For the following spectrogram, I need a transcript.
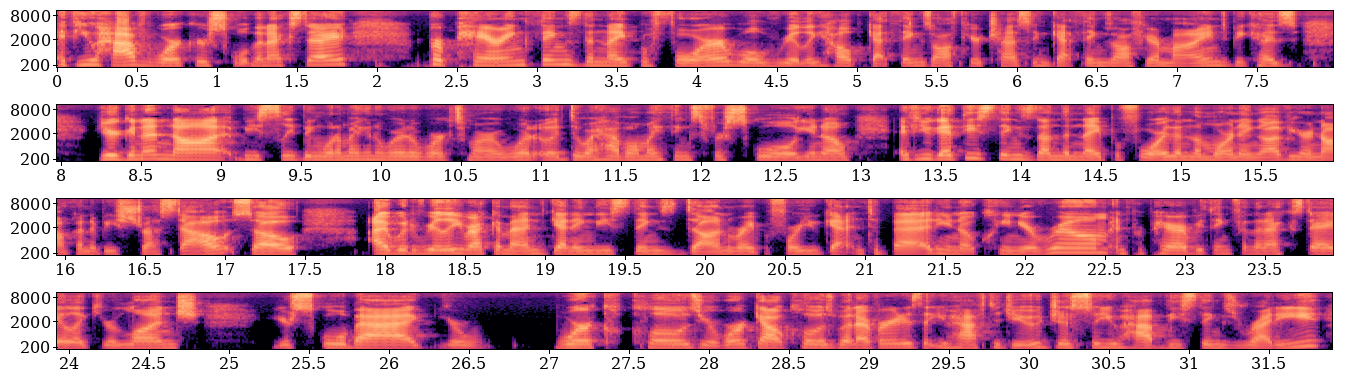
if you have work or school the next day, preparing things the night before will really help get things off your chest and get things off your mind because you're going to not be sleeping. What am I going to wear to work tomorrow? What uh, do I have all my things for school? You know, if you get these things done the night before, then the morning of, you're not going to be stressed out. So, I would really recommend getting these things done right before you get into bed. You know, clean your room and prepare everything for the next day, like your lunch, your school bag, your work clothes, your workout clothes, whatever it is that you have to do, just so you have these things ready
